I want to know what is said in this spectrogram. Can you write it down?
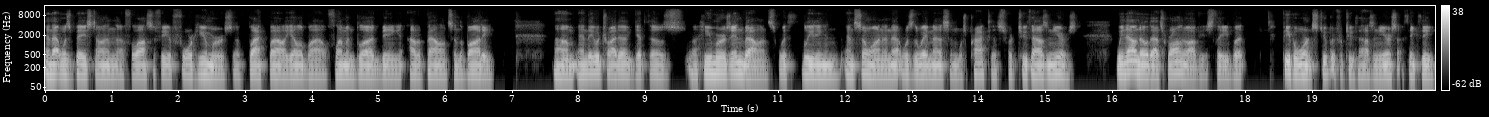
and that was based on the philosophy of four humors of black bile, yellow bile, phlegm, and blood being out of balance in the body. Um, and they would try to get those uh, humors in balance with bleeding and so on. And that was the way medicine was practiced for 2,000 years. We now know that's wrong, obviously, but people weren't stupid for 2,000 years. I think the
